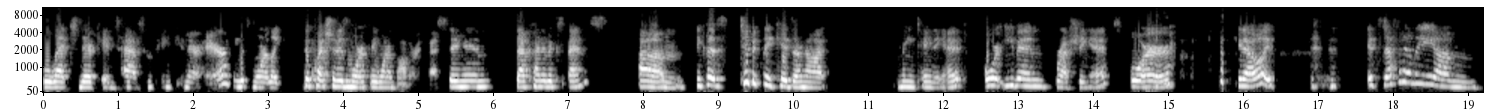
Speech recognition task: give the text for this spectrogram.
let their kids have some pink in their hair. I think it's more like the question is more if they want to bother investing in that kind of expense. Um, because typically kids are not maintaining it or even brushing it or you know it's it's definitely um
